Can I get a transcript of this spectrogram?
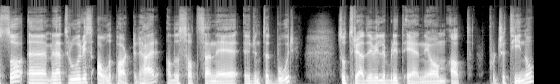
også, eh, men jeg tror hvis alle parter her hadde satt seg ned rundt et bord, så tror jeg de ville blitt enige om at Pochettino,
